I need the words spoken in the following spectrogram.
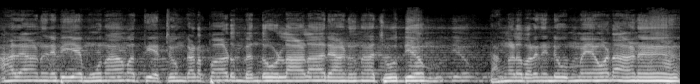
ആരാണ് നബിയെ മൂന്നാമത്തെ ഏറ്റവും കടപ്പാടും ബന്ധമുള്ള ആളാരാണ് എന്നാ ചോദ്യം. തങ്ങൾ പറഞ്ഞ നിന്റെ ഉമ്മയോടാണ്.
